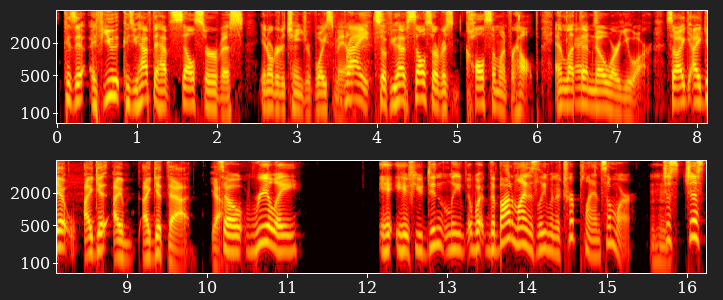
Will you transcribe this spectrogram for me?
because if you because you have to have cell service in order to change your voicemail. Right. So if you have cell service, call someone for help and let them know where you are. So I, I get I get I I get that. Yeah. So really, if you didn't leave, what the bottom line is leaving a trip plan somewhere. Mm-hmm. Just just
